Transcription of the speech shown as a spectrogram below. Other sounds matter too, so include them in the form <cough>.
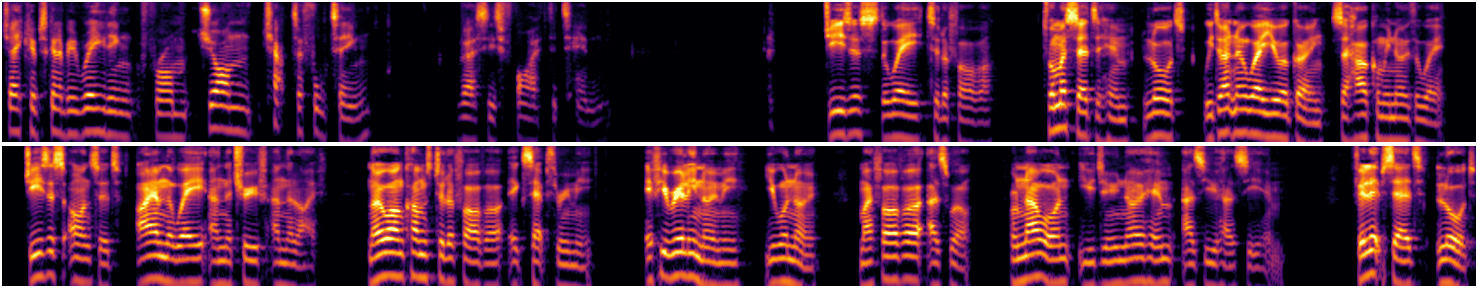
Jacob's going to be reading from John chapter 14, verses 5 to 10. Jesus, the way to the Father. Thomas said to him, Lord, we don't know where you are going, so how can we know the way? Jesus answered, I am the way and the truth and the life. No one comes to the Father except through me. If you really know me, you will know my Father as well. From now on, you do know him as you have seen him. Philip said, Lord,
